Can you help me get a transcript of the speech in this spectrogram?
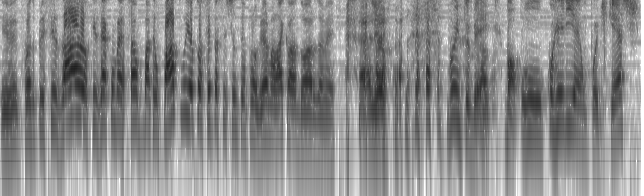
E quando precisar, eu quiser conversar, bater um papo, e eu tô sempre assistindo teu programa lá, que eu adoro também. Valeu. Muito bem. Tá bom. bom, o Correria é um podcast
